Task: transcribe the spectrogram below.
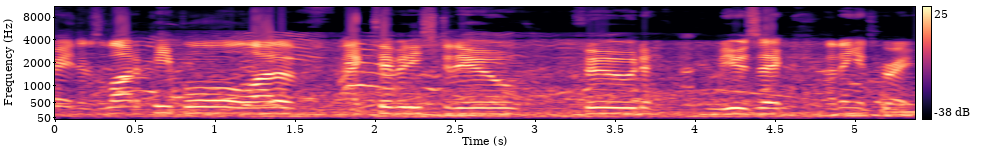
great. There's a lot of people, a lot of activities to do, food, music. I think it's great.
